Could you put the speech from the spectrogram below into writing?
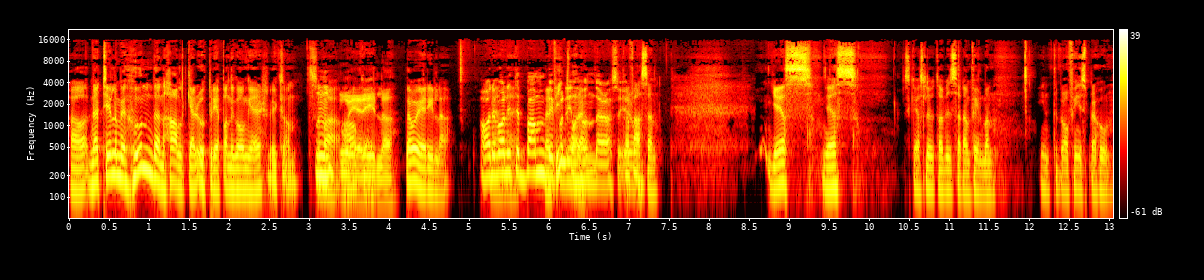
Ja, när till och med hunden halkar upprepande gånger. Liksom, så Mm. bara, Då ja, är det illa. Då är det illa. Ja, det Men, var lite eh, Bambi på din hund där alltså. Fasen. Yes, yes. Ska jag sluta visa den filmen. Inte bra för inspiration.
